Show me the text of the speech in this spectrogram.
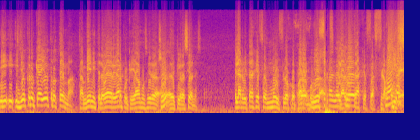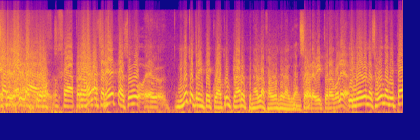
Y, y, yo creo que hay otro tema también, y te lo voy a agregar porque ya vamos a ir a declaraciones el arbitraje fue muy flojo para eh, ambos. el, arbitraje fue flojo. ¿Cuántas tarjetas? o sea, pero las tarjetas hubo eh, minuto 34, un claro penal a favor de la Alianza. Sobre Víctor Arboleda. Y luego en la segunda mitad,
